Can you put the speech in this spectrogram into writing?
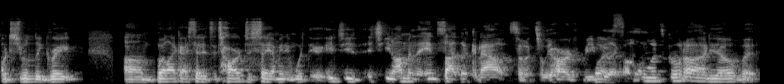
which is really great. Um, but like I said, it's, it's hard to say. I mean, with, it's, it's you know I'm in the inside looking out, so it's really hard for me to be like, oh, what's going on, you know. But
